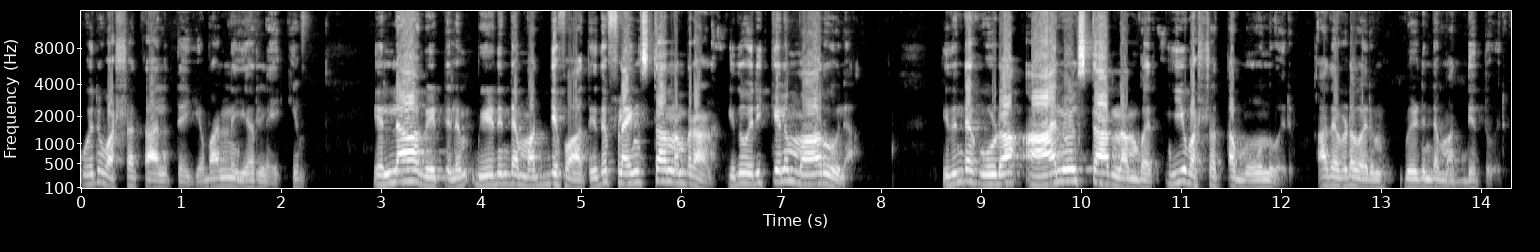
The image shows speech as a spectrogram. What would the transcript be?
ഒരു വർഷക്കാലത്തേക്ക് വൺ ഇയറിലേക്ക് എല്ലാ വീട്ടിലും വീടിന്റെ മധ്യഭാഗത്ത് ഇത് ഫ്ലൈങ് സ്റ്റാർ നമ്പറാണ് ഇത് ഒരിക്കലും മാറൂല. ഇതിന്റെ കൂടെ ആനുവൽ സ്റ്റാർ നമ്പർ ഈ വർഷത്തെ മൂന്ന് വരും. അതെവിടെ വരും? വീടിന്റെ മധ്യത്ത് വരും.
